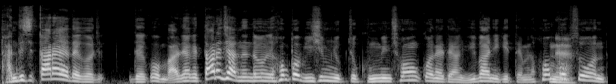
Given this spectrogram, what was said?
반드시 따라야 되고 되고 만약에 따르지 않는다면 헌법 26조 국민 청원권에 대한 위반이기 때문에 헌법 소원에서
